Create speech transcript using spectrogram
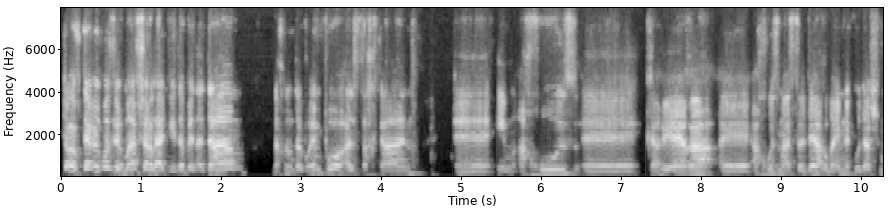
טוב, טרי רוזיר, מה אפשר להגיד? הבן אדם, אנחנו מדברים פה על שחקן אה, עם אחוז אה, קריירה, אה, אחוז מהשדה, 40.8.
